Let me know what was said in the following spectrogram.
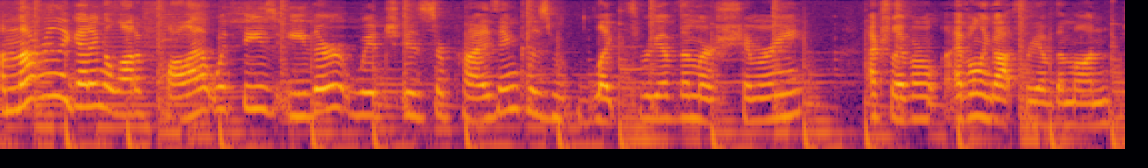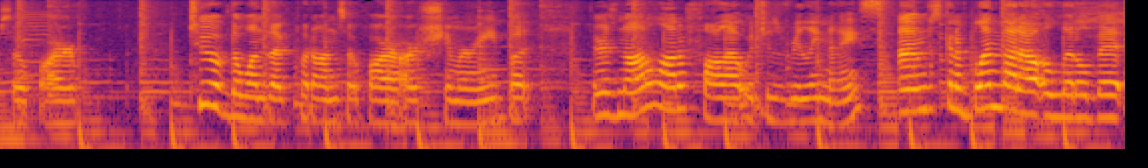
I'm not really getting a lot of fallout with these either, which is surprising because like three of them are shimmery. Actually, I've, I've only got three of them on so far. Two of the ones I've put on so far are shimmery, but there's not a lot of fallout, which is really nice. I'm just gonna blend that out a little bit.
